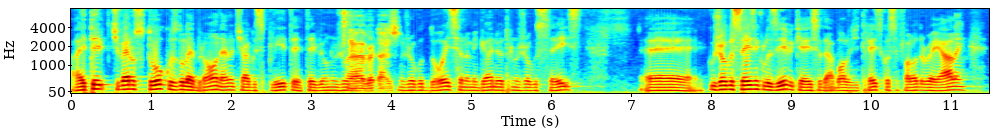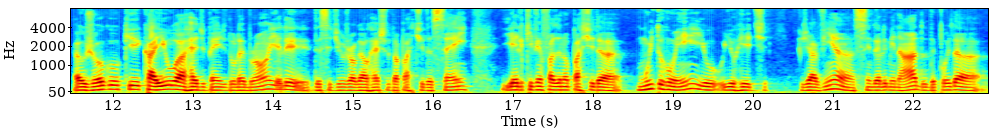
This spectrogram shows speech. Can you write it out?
Aí tiveram os tocos do LeBron, né? No Thiago Splitter. Teve um no jogo, É verdade. no jogo 2, se eu não me engano, e outro no jogo 6. É, o jogo 6, inclusive, que é esse da bola de 3 que você falou do Ray Allen, é o jogo que caiu a headband do LeBron e ele decidiu jogar o resto da partida sem. E ele que vinha fazendo uma partida muito ruim e o, e o Heat já vinha sendo eliminado depois da,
